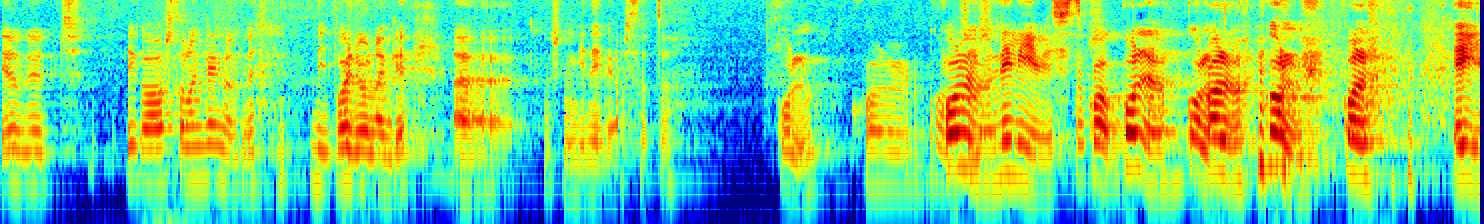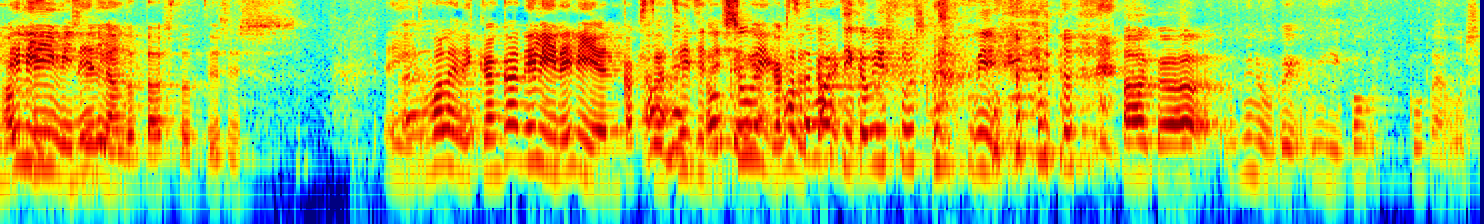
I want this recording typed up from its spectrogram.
ja nüüd iga aasta olen käinud, nii palju olengi. Äh,. mis mingi neli aastat või? kolm. kolm, kolm, neli vist, kolm, kolm, kolm, kolm, kolm, ei neli. aktiivis neljandat aastat ja siis ei äh., malevik on ka neli, neli on kaks tuhat seitseteist. Suvi, kaks tuhat kaheksa. matemaatika viis pluss, nii. Aga minu mingi kogemus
